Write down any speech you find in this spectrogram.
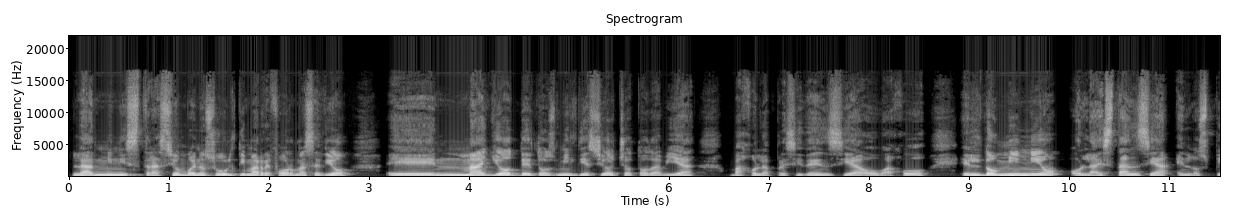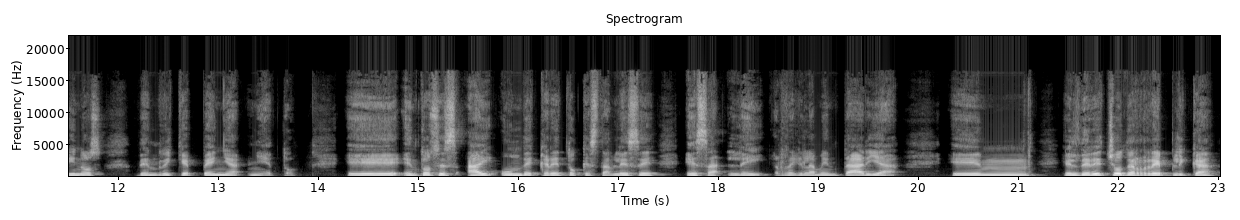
la administración, bueno, su última reforma se dio en mayo de 2018, todavía bajo la presidencia o bajo el dominio o la estancia en Los Pinos de Enrique Peña Nieto. Eh, entonces hay un decreto que establece esa ley reglamentaria. Em, el derecho de réplica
